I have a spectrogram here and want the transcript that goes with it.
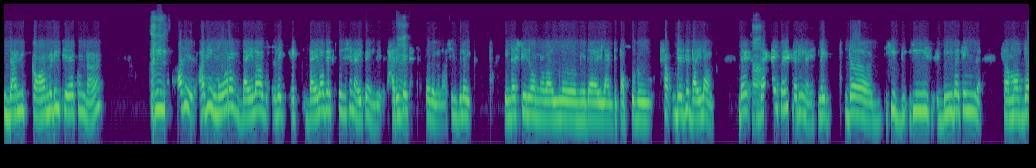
దాన్ని కామెడీ చేయకుండా I mean- he- అది అది మోర్ ఆఫ్ డైలాగ్ లైక్ డైలాగ్ ఎక్స్పోజిషన్ అయిపోయింది హరితేజ చెప్తుంది కదా షిల్ బి లైక్ ఇండస్ట్రీలో ఉన్న వాళ్ళు మీద ఇలాంటి తప్పుడు దేర్ ద డైలాగ్ Huh. దట్ ఐ ఫెల్ట్ వెరీ నైస్ లైక్ ద హీ హీఈస్ డీబకింగ్ సమ్ ఆఫ్ ద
